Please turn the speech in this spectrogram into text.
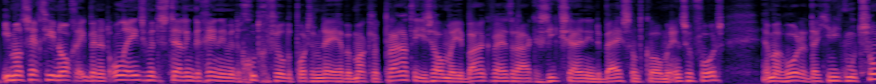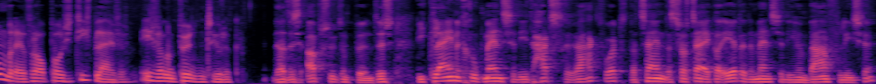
Iemand zegt hier nog, ik ben het oneens met de stelling... degenen met een goed gevulde portemonnee hebben makkelijk praten... je zal maar je baan kwijtraken, ziek zijn, in de bijstand komen enzovoort. En maar horen dat je niet moet somberen en vooral positief blijven. Is wel een punt natuurlijk. Dat is absoluut een punt. Dus die kleine groep mensen die het hardst geraakt wordt... dat zijn, dat, zei ik al eerder, de mensen die hun baan verliezen.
